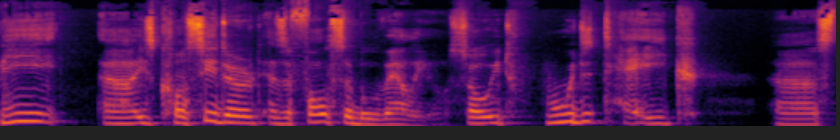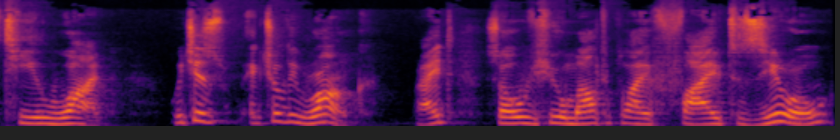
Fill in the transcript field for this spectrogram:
b uh, is considered as a falseable value. So it would take uh, still 1, which is actually wrong, right? So if you multiply 5 to 0,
